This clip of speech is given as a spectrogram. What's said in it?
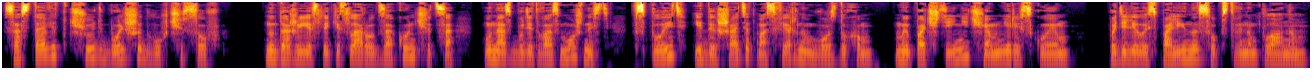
составит чуть больше двух часов. Но даже если кислород закончится, у нас будет возможность всплыть и дышать атмосферным воздухом. Мы почти ничем не рискуем», — поделилась Полина собственным планом.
